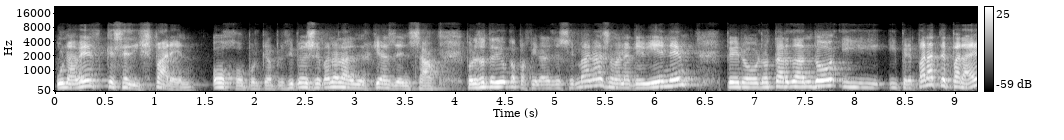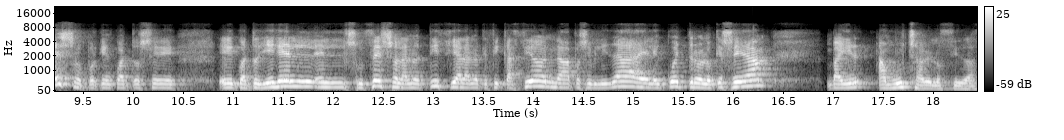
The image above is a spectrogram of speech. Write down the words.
una vez que se disparen. Ojo, porque al principio de semana la energía es densa. Por eso te digo que para finales de semana, semana que viene, pero no tardando y, prepárate para eso, porque en cuanto, se, en cuanto llegue el, el suceso, la noticia, la notificación, la posibilidad, el encuentro, lo que sea, va a ir a mucha velocidad.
